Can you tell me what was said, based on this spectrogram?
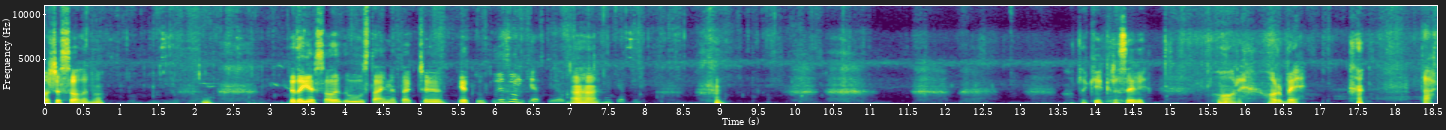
Хоче соли, ну? Ти даєш соли у стайне, так? Чи як? Лизун кепки, я Ага. лизун кепки. Отакі красиві гори, горби. Так.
